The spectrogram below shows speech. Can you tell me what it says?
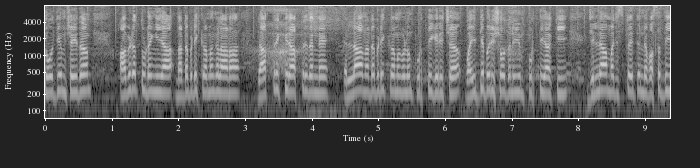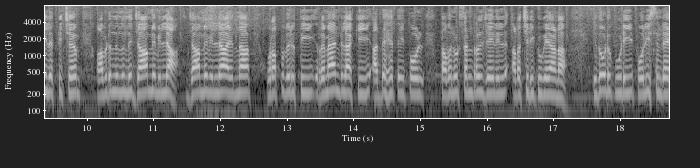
ചോദ്യം ചെയ്ത് അവിടെ തുടങ്ങിയ നടപടിക്രമങ്ങളാണ് രാത്രിക്ക് രാത്രി തന്നെ എല്ലാ നടപടിക്രമങ്ങളും പൂർത്തീകരിച്ച് വൈദ്യപരിശോധനയും പൂർത്തിയാക്കി ജില്ലാ മജിസ്ട്രേറ്റിന്റെ വസതിയിലെത്തിച്ച് അവിടെ നിന്ന് ജാമ്യമില്ല ജാമ്യമില്ല എന്ന് ഉറപ്പുവരുത്തി റിമാൻഡിലാക്കി അദ്ദേഹത്തെ ഇപ്പോൾ തവനൂർ സെൻട്രൽ ജയിലിൽ അടച്ചിരിക്കുകയാണ്. ഇതോടുകൂടി പോലീസിന്റെ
